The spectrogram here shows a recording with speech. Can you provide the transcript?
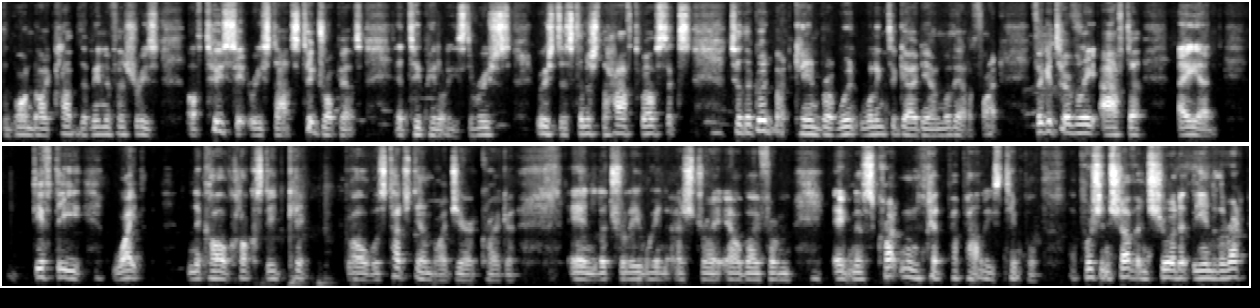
The Bondi Club, the beneficiaries of two set restarts, two dropouts, and two penalties. The Roosters finished the half 12 6 to the good, but Canberra weren't willing to go down without a fight. Figuratively, after a, a defty weight Nicoll-Klokstad kick goal was touched down by Jarrod Croker and literally went a stray elbow from Angus Crichton hit Papali's temple. A push and shove ensured at the end of the ruck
